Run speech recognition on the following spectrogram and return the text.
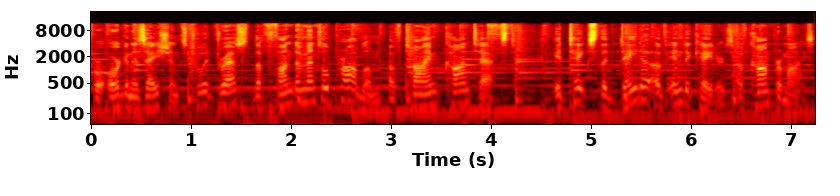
for organizations to address the fundamental problem of time context. It takes the data of indicators of compromise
